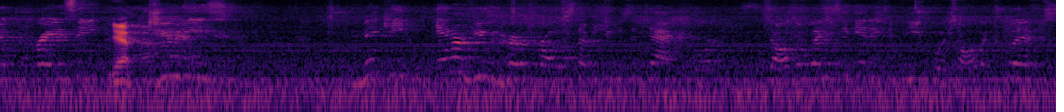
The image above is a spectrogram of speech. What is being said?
went crazy. Yep. Judy's. Mickey interviewed her for all the stuff she was attacked for. It's all the ways to get it to people. It's all the clips.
